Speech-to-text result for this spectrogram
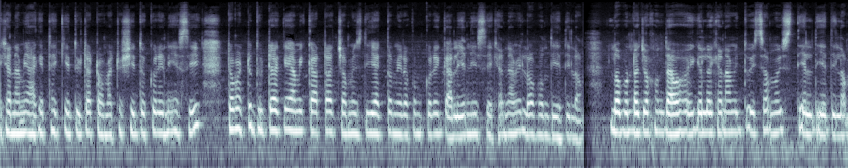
এখানে আমি আগে থেকে দুইটা টমেটো সিদ্ধ করে নিয়েছি। টমেটো দুটাকে আমি কাটা চামচ দিয়ে একদম এরকম করে গালিয়ে নিয়েছি। এখানে আমি লবণ দিয়ে দিলাম। লবণটা যখন দেওয়া হয়ে গেল, এখানে আমি দুই চামচ তেল দিয়ে দিলাম,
